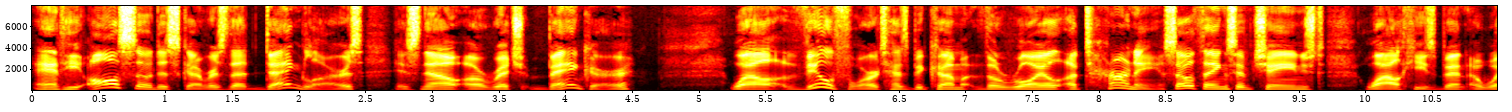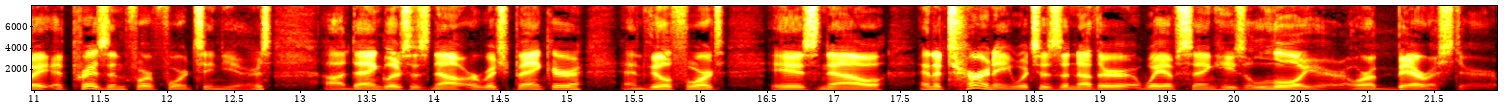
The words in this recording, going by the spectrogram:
And he also discovers that Danglars is now a rich banker while Villefort has become the royal attorney. So things have changed while he's been away at prison for 14 years. Uh, Danglars is now a rich banker, and Villefort is now an attorney, which is another way of saying he's a lawyer or a barrister.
